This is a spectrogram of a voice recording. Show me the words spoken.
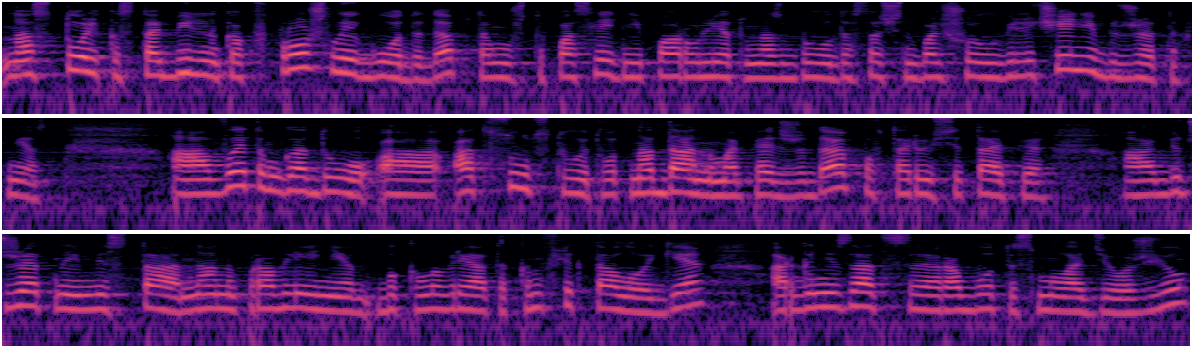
настолько стабильна, как в прошлые годы, да, потому что в последние пару лет у нас было достаточно большое увеличение бюджетных мест. А в этом году а, отсутствуют, вот на данном, опять же, да, повторюсь, этапе а, бюджетные места на направление бакалавриата конфликтология, организация работы с молодежью,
